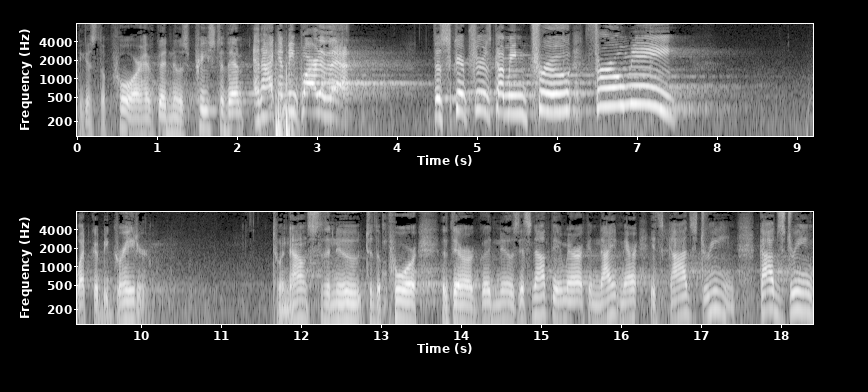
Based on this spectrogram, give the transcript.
Because the poor have good news preached to them, and I can be part of that. The scripture is coming true through me. What could be greater? To announce to the new to the poor that there are good news. It's not the American nightmare, it's God's dream. God's dream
